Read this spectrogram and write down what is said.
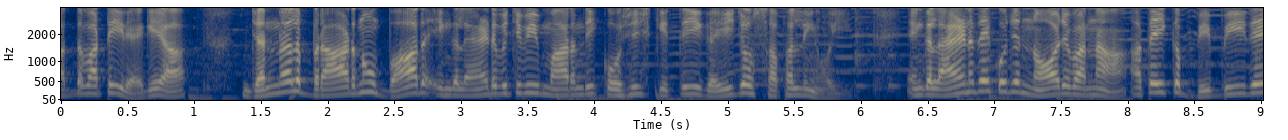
ਅੱਧਵੱਟ ਹੀ ਰਹਿ ਗਿਆ। ਜਨਰਲ ਬਰਾੜ ਨੂੰ ਬਾਅਦ ਇੰਗਲੈਂਡ ਵਿੱਚ ਵੀ ਮਾਰਨ ਦੀ ਕੋਸ਼ਿਸ਼ ਕੀਤੀ ਗਈ ਜੋ ਸਫਲ ਨਹੀਂ ਹੋਈ। ਇੰਗਲੈਂਡ ਦੇ ਕੁਝ ਨੌਜਵਾਨਾਂ ਅਤੇ ਇੱਕ ਬੀਬੀ ਦੇ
